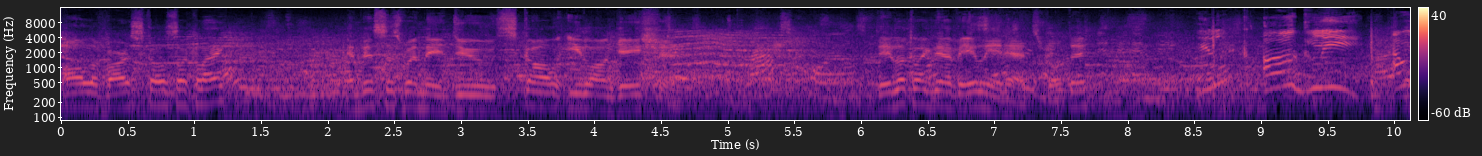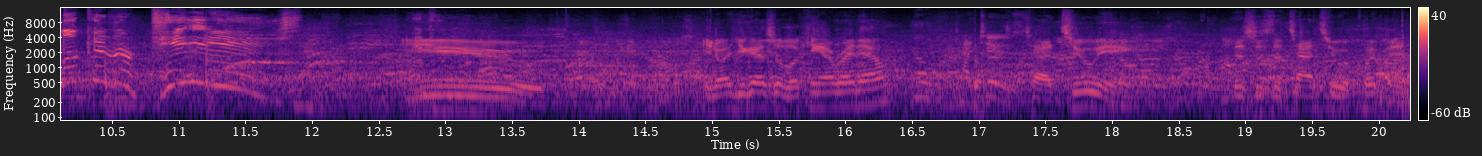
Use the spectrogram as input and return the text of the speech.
all of our skulls look like. And this is when they do skull elongation. They look like they have alien heads, don't they? They look ugly. And look at their teeth. You. You know what you guys are looking at right now? Tattoos. Tattooing. This is the tattoo equipment.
